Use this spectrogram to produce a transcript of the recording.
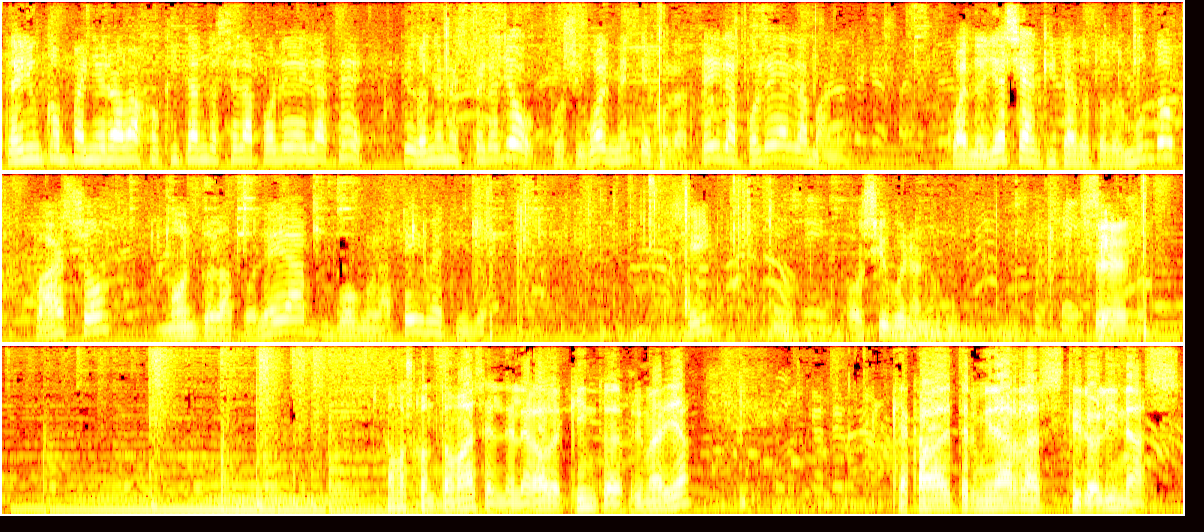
Que hay un compañero abajo quitándose la polea y la C. ¿Que ¿Dónde me espero yo? Pues igualmente con la C y la polea en la mano. Cuando ya se han quitado todo el mundo, paso, monto la polea, pongo la C y me tiro. ¿Sí? ¿O sí, bueno, no? Sí. Estamos con Tomás, el delegado de quinto de primaria, que acaba de terminar las tirolinas.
